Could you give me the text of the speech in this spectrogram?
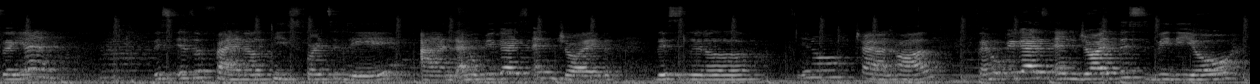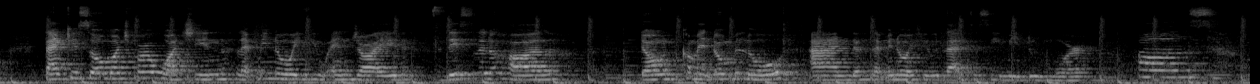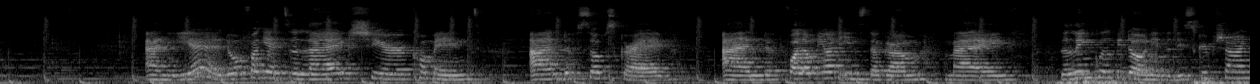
So yeah, this is the final piece for today and I hope you guys enjoyed this little, you know, try on haul. So I hope you guys enjoyed this video. Thank you so much for watching. Let me know if you enjoyed this little haul down comment down below and let me know if you would like to see me do more hauls and yeah don't forget to like share comment and subscribe and follow me on instagram my the link will be down in the description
